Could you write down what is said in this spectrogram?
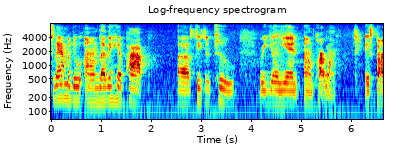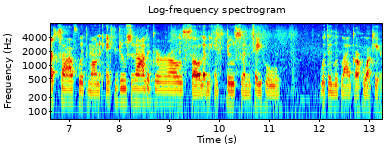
today I'm gonna do um Love and Hip Hop uh season two reunion um part one. It starts off with Mona introducing all the girls. So let me introduce. Let me tell you who, what they look like or who I care.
